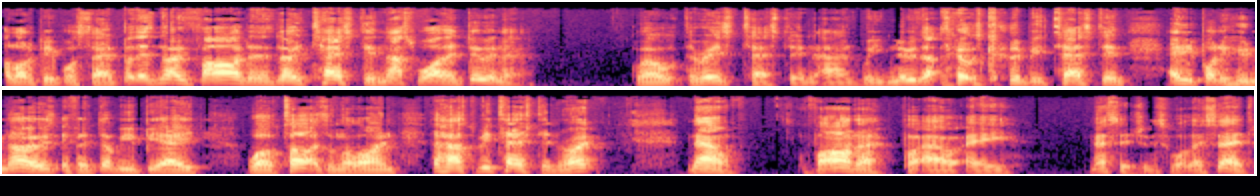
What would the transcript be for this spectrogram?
a lot of people are saying, but there's no VADA, there's no testing, that's why they're doing it. Well, there is testing, and we knew that there was going to be testing. Anybody who knows if a WBA world title is on the line, there has to be testing, right? Now, VADA put out a message, and this is what they said.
